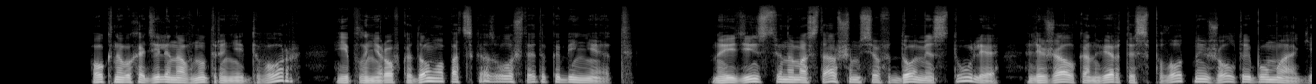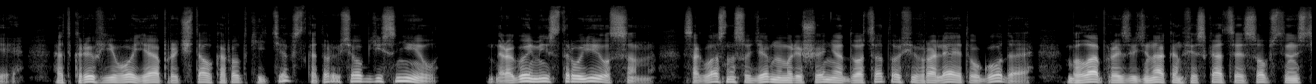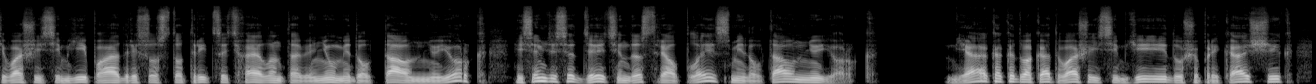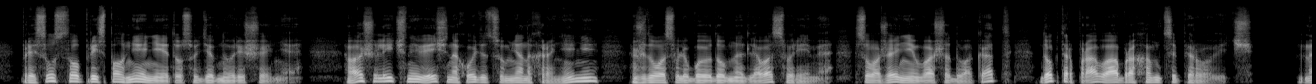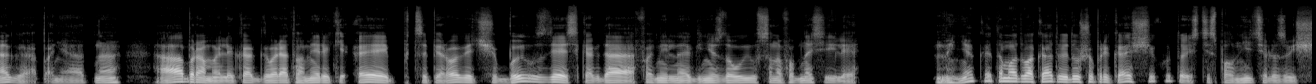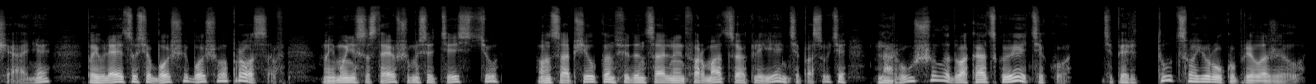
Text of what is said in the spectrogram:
Окна выходили на внутренний двор, и планировка дома подсказывала, что это кабинет. На единственном оставшемся в доме стуле лежал конверт из плотной желтой бумаги. Открыв его, я прочитал короткий текст, который все объяснил. «Дорогой мистер Уилсон, согласно судебному решению от 20 февраля этого года была произведена конфискация собственности вашей семьи по адресу 130 Хайленд-авеню, Миддлтаун, Нью-Йорк и 79 Индустриал Плейс, Миддлтаун, Нью-Йорк. Я, как адвокат вашей семьи, душеприказчик, присутствовал при исполнении этого судебного решения. Ваши личные вещи находятся у меня на хранении. Жду вас в любое удобное для вас время. С уважением, ваш адвокат, доктор права Абрахам Цепирович. Нога, понятно. Абрам, или, как говорят в Америке, Эйб Цепирович, был здесь, когда фамильное гнездо Уилсонов обносили. Меня к этому адвокату и душеприказчику, то есть исполнителю завещания, появляется все больше и больше вопросов. Моему несостоявшемуся тестю он сообщил конфиденциальную информацию о клиенте, по сути, нарушил адвокатскую этику. Теперь тут свою руку приложил.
